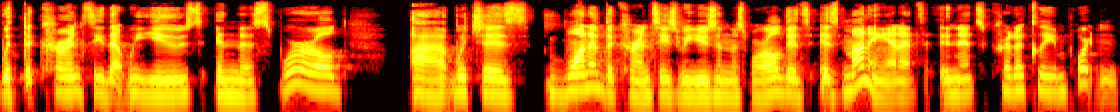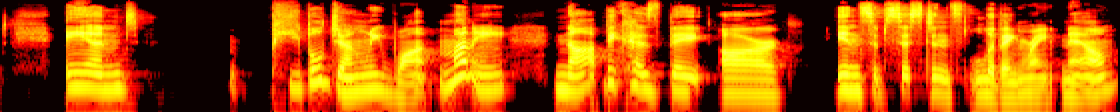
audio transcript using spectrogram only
with the currency that we use in this world uh, which is one of the currencies we use in this world is is money and it's and it's critically important and people generally want money not because they are in subsistence living right now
